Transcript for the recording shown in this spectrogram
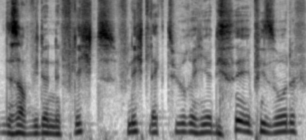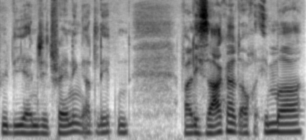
das ist auch wieder eine Pflicht, Pflichtlektüre hier, diese Episode für die NG Training Athleten, weil ich sage halt auch immer,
